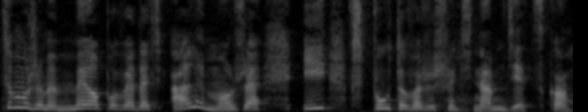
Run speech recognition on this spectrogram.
co możemy my opowiadać, ale może i współtowarzyszyć nam dziecko.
